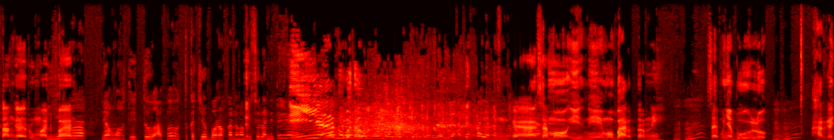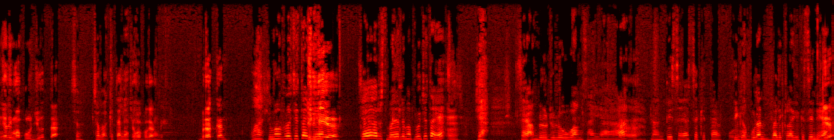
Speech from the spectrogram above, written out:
tetangga rumah depan. Iya, yang waktu itu apa waktu kecil borokan sama bisulan itu ya? Iya, Oh, kok gua tahu? Iya, iya, iya, iya, iya, iya. Ada apa ya Mas? Enggak, ya? saya mau ini, mau barter nih. Mm-mm, Saya punya bulu, mm-mm. harganya 50 juta. So, coba kita lihat. Coba ya. pegang deh. Berat kan? Wah, 50 juta ini ya? Iya. Saya harus bayar 50 juta ya? Mm-mm. Ya, saya ambil dulu uang saya. Ah. Nanti saya sekitar tiga bulan balik lagi ke sini ya. Iya.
